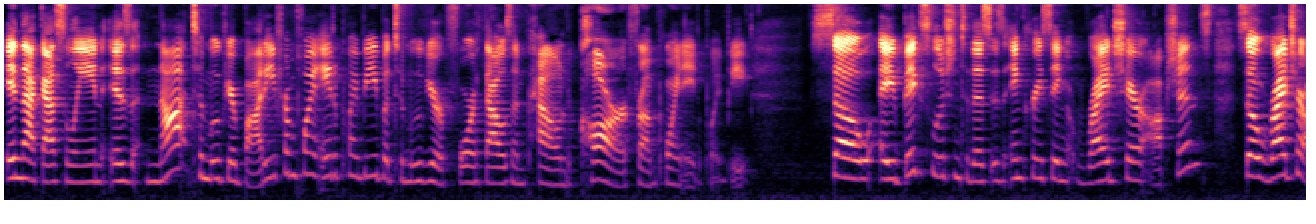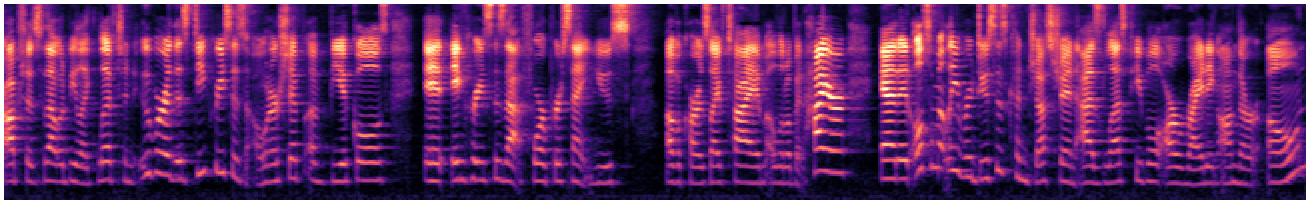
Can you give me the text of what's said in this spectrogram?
in that gasoline is not to move your body from point A to point B, but to move your 4,000 pound car from point A to point B. So, a big solution to this is increasing rideshare options. So, rideshare options, so that would be like Lyft and Uber, this decreases ownership of vehicles. It increases that 4% use of a car's lifetime a little bit higher. And it ultimately reduces congestion as less people are riding on their own.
